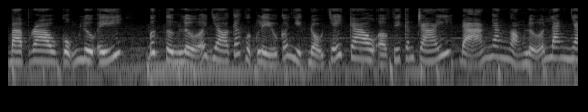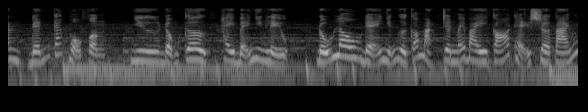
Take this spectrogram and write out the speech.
Bà Brown cũng lưu ý, bức tường lửa do các vật liệu có nhiệt độ cháy cao ở phía cánh trái đã ngăn ngọn lửa lan nhanh đến các bộ phận như động cơ hay bể nhiên liệu, đủ lâu để những người có mặt trên máy bay có thể sơ tán.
